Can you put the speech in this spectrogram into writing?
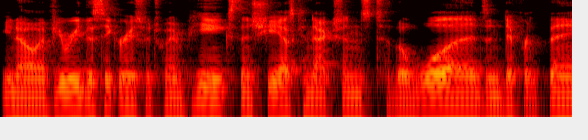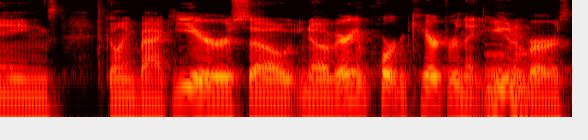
you know if you read the Secret History of Twin Peaks, then she has connections to the woods and different things going back years. So you know a very important character in that Mhm. universe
